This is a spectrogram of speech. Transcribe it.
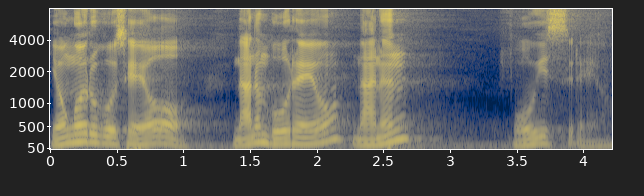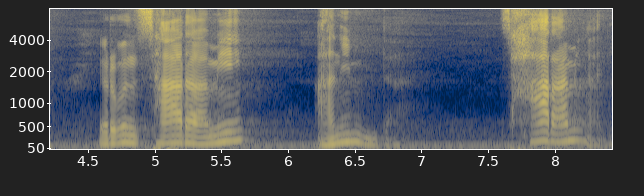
영어로 보세요. 나는 뭐래요? 나는 voice래요. 여러분 사람이 아닙니다. 사람이 아니에요.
